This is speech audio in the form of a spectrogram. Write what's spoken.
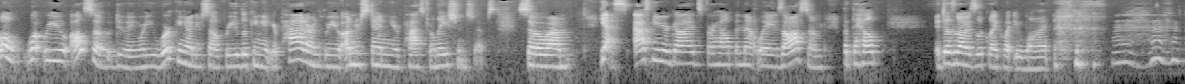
Well, what were you also doing? Were you working on yourself? Were you looking at your patterns? Were you understanding your past relationships? So, um, yes, asking your guides for help in that way is awesome, but the help, it doesn't always look like what you want.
